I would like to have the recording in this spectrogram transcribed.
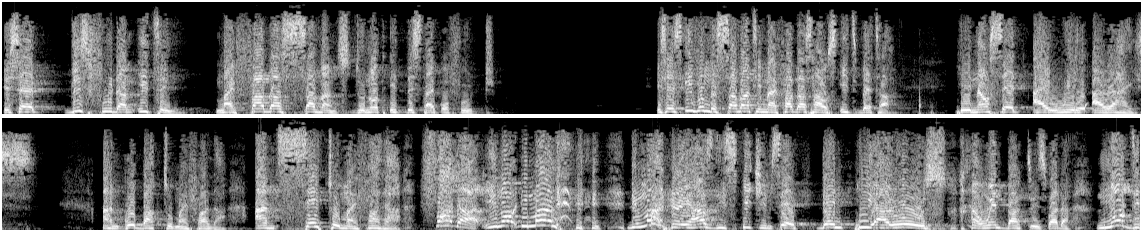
He said, this food I'm eating, my father's servants do not eat this type of food. He says, even the servant in my father's house eats better. He now said, I will arise and go back to my father and say to my father, Father, you know, the man, the man rehearsed the speech himself. Then he arose and went back to his father. No, de-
